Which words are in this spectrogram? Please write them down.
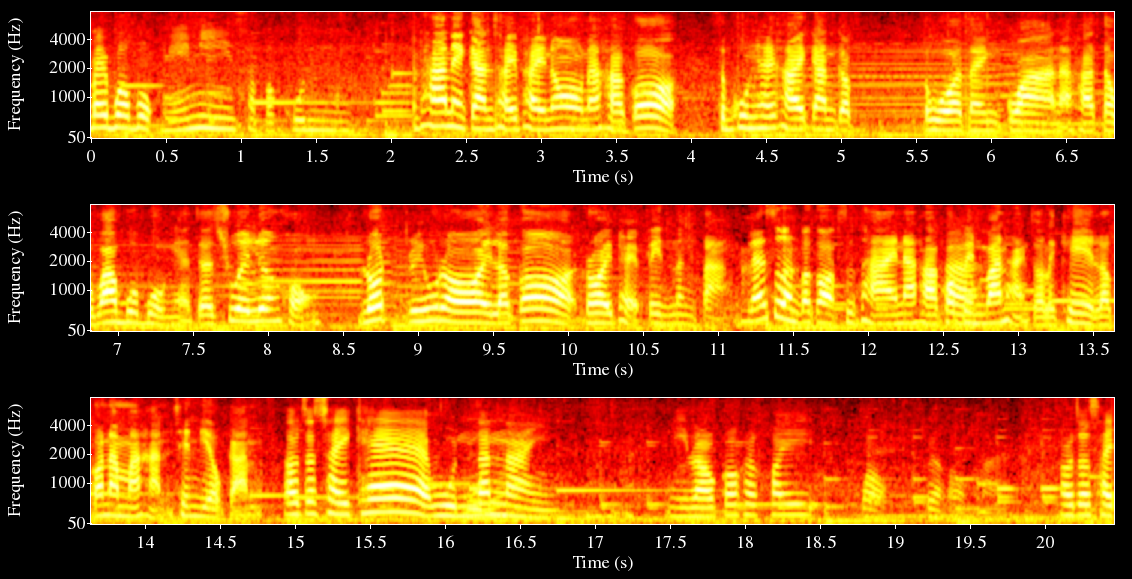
ใบบัวบกนี้มีสรรพคุณ ถ้าในการใช้ภายนอกนะคะ ก็สรรพคุณคล้าย ๆ กันกับตัวแตงกวานะคะ แต่ว่าบัวบกเนี่ยจะช่วยเรื่องของ ลดริ้วรอย แล้วก็รอยแผลเป็นต่างๆ และส่วนประกอบสุดท้ายนะคะ ก็เป็นว่านหางจระเข้แล้วก็นำมาหั่นเช่นเดียวกัน เราจะใช้แค่วุ้นวุ้นด้านใน นี่เราก็ค่อยๆปอกเปลือกออกมา เราจะใช้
